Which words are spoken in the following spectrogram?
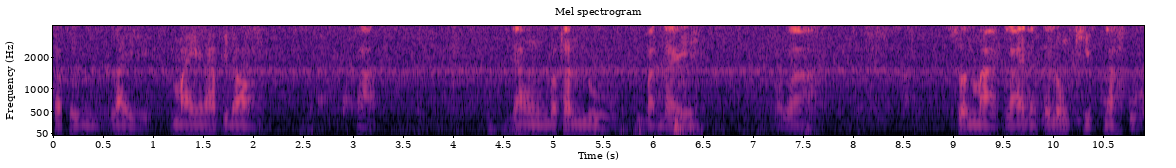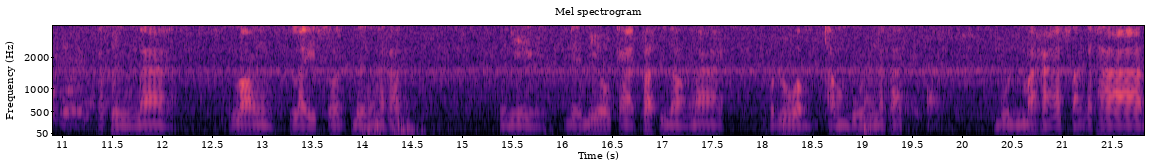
ก็เพิ่งไล่ไม่นะครับพี่น้องก็ยังบ่ท่านรู้ปันใดเพราะว่า ส่วนมากไลน์ตั้งแต่ลงคลิปนะก็เพิ่งมาล่องไล่สดเบิงนะครับวันนี้ได้มีโอกาสพาพี่น้องมาร่วมทำบุญนะครับ บุญมหาสังฆทาน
